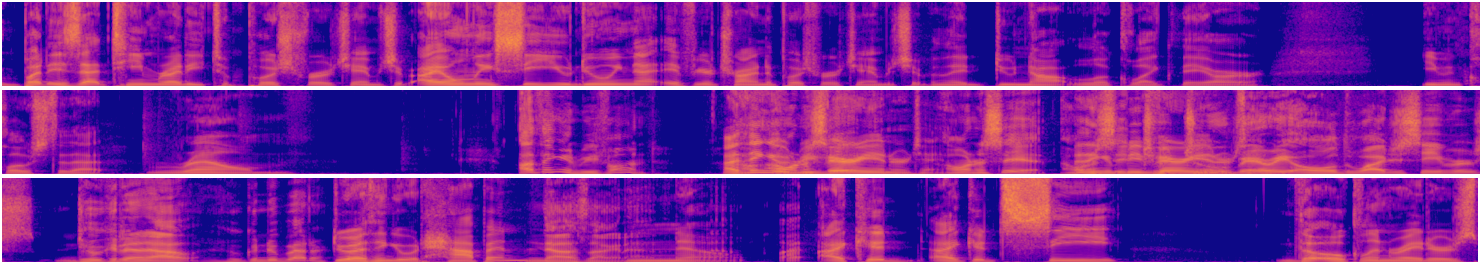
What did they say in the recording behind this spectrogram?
But is that team ready to push for a championship? I only see you doing that if you're trying to push for a championship, and they do not look like they are even close to that realm. I think it'd be fun. I think I it would be very it. entertaining. I want to see it. I, I want to it'd see be two, very two very old wide receivers duking it out. Who can do better? do I think it would happen? No, it's not gonna happen. No, I, I could I could see the Oakland Raiders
